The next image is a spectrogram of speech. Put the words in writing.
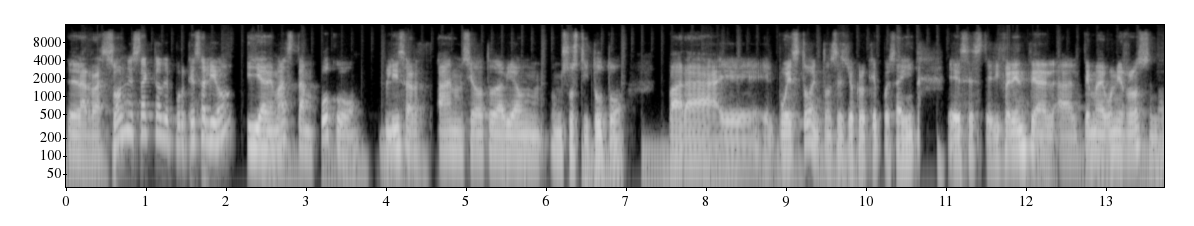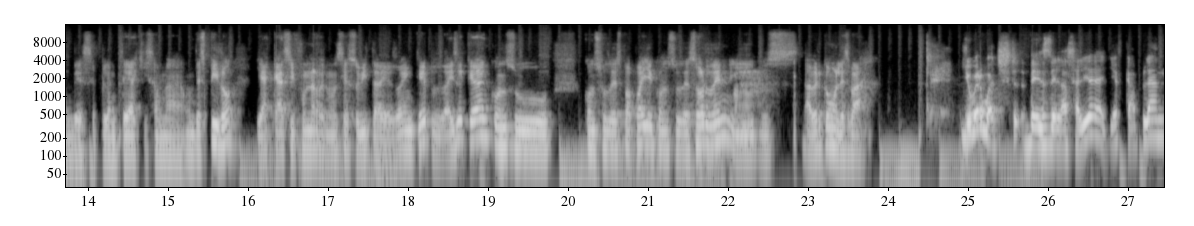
la razón exacta de por qué salió y además tampoco Blizzard ha anunciado todavía un, un sustituto para eh, el puesto. Entonces yo creo que pues ahí es este, diferente al, tema de Bonnie Ross, en donde se plantea quizá un despido y acá sí fue una renuncia súbita de, ¿saben qué? Pues ahí se quedan con su, con su despapalle, con su desorden y pues a ver cómo les va. Y Overwatch, desde la salida de Jeff Kaplan,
